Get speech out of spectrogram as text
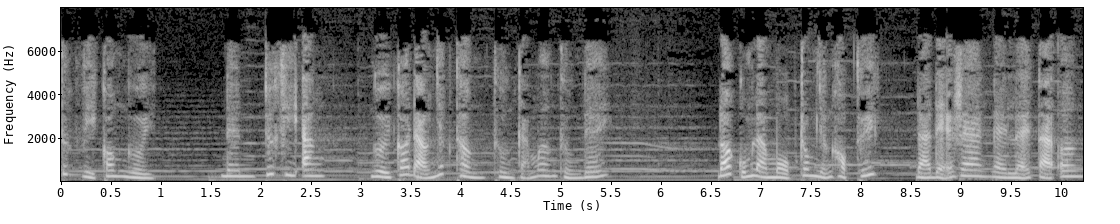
tức vì con người. Nên trước khi ăn, người có đạo nhất thần thường cảm ơn Thượng Đế. Đó cũng là một trong những học thuyết đã đẻ ra ngày lễ tạ ơn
